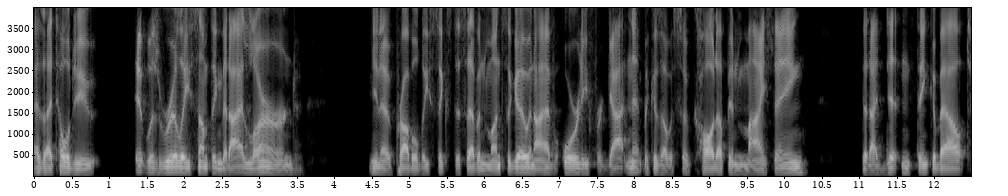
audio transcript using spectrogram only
as I told you, it was really something that I learned you know, probably six to seven months ago, and I've already forgotten it because I was so caught up in my thing that I didn't think about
